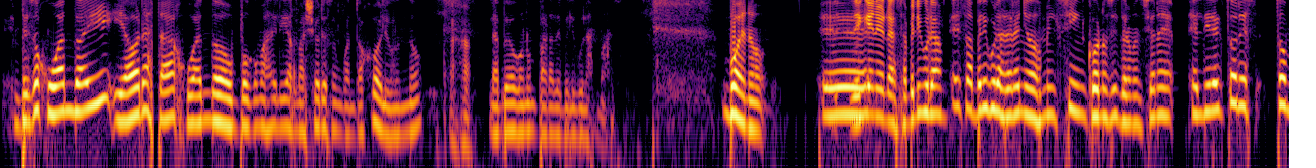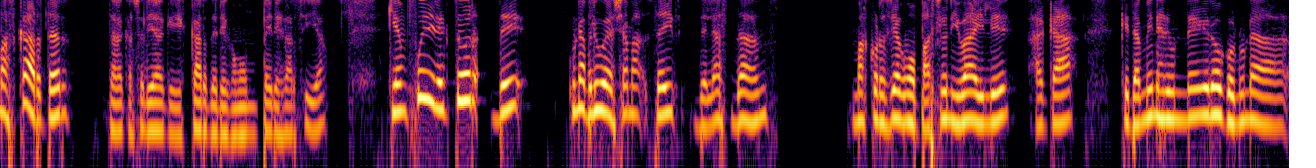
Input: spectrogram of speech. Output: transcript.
empezó jugando ahí y ahora está jugando un poco más de ligas mayores en cuanto a Hollywood, ¿no? Ajá. La pegó con un par de películas más. Bueno. ¿De eh, quién era esa película? esa película es del año 2005, no sé si te lo mencioné. El director es Thomas Carter, da la casualidad que Carter es como un Pérez García, quien fue director de una película que se llama Save the Last Dance, más conocida como Pasión y Baile, acá, que también es de un negro con una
